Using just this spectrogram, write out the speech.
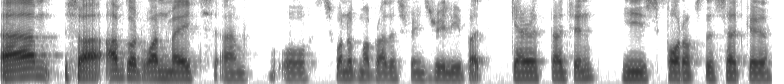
Um, so I've got one mate, um, or it's one of my brother's friends really, but Gareth Dudgeon. He's part of the Sadga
